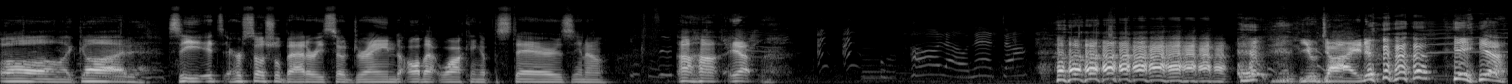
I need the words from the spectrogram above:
oh my god. See, it's her social battery's so drained, all that walking up the stairs, you know. Uh-huh, yep. you died. yeah.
